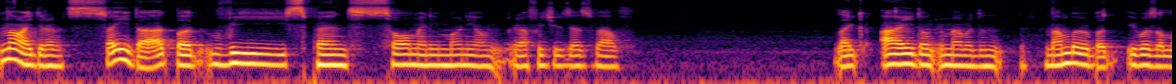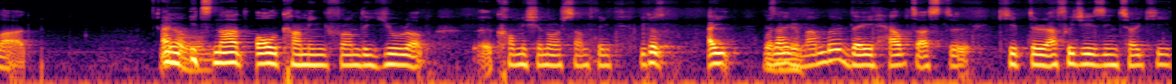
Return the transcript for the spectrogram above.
No, I didn't say that, but we spent so many money on refugees as well. Like I don't remember the n- number, but it was a lot. And Yeah, it's not all coming from the Europe uh, Commission or something because I, as I remember, they helped us to keep the refugees in Turkey.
